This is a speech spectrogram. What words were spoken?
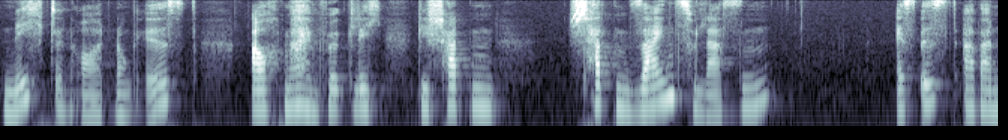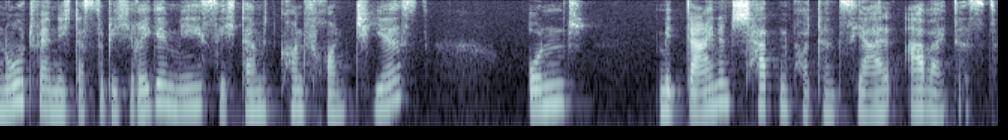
nicht in Ordnung ist, auch mal wirklich die Schatten Schatten sein zu lassen. Es ist aber notwendig, dass du dich regelmäßig damit konfrontierst und mit deinem Schattenpotenzial arbeitest.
